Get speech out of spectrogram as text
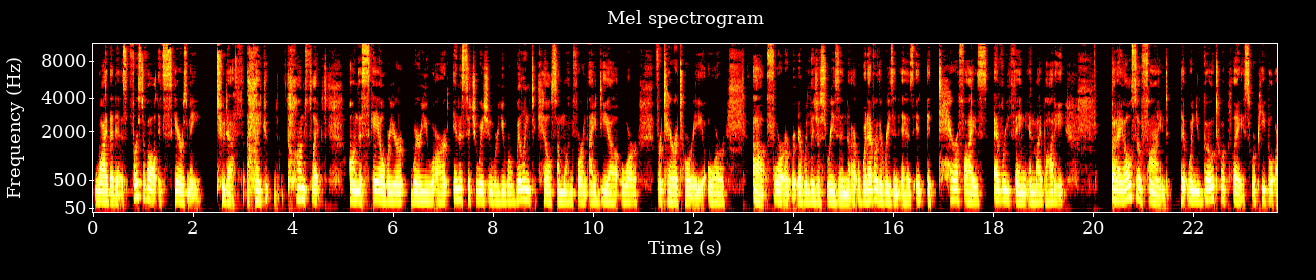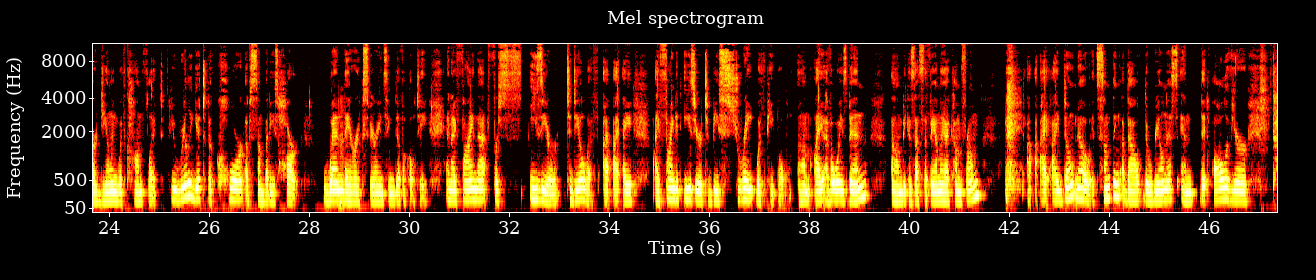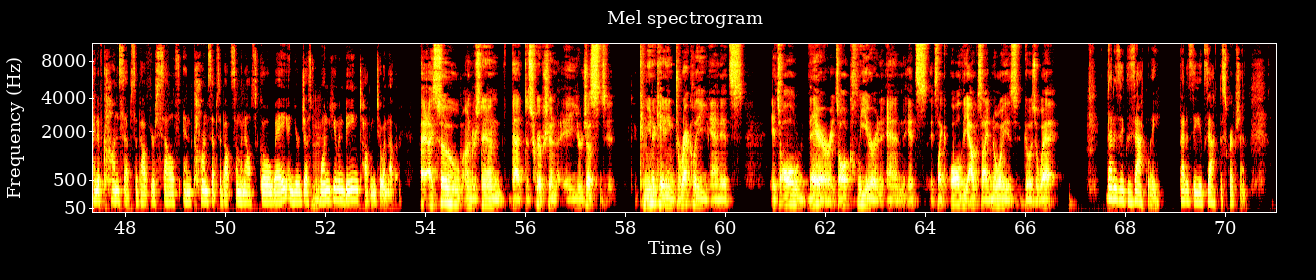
why that is. First of all, it scares me to death. Like conflict on the scale where you're where you are in a situation where you are willing to kill someone for an idea or for territory or uh, for a, a, religious reason or whatever the reason is. It it terrifies everything in my body. But I also find that when you go to a place where people are dealing with conflict, you really get to the core of somebody's heart when they are experiencing difficulty. And I find that for easier to deal with. I, I, I find it easier to be straight with people. Um, I have always been, um, because that's the family I come from. I, I don't know. It's something about the realness and that all of your kind of concepts about yourself and concepts about someone else go away, and you're just mm. one human being talking to another. I, I so understand that description. You're just communicating directly, and it's it's all there. It's all clear, and, and it's it's like all the outside noise goes away. That is exactly that is the exact description,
